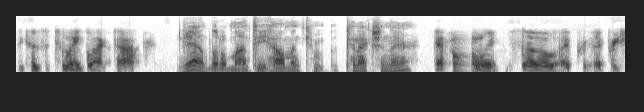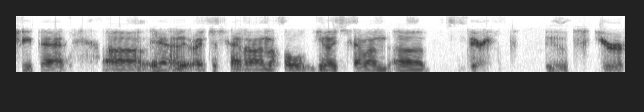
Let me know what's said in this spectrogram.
because of Two-Lane Blacktop. Yeah, a little Monte Hellman com- connection there. Definitely. So I pr- appreciate that. Uh, yeah, I, I just have on a whole, you know, I just have on uh, very obscure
